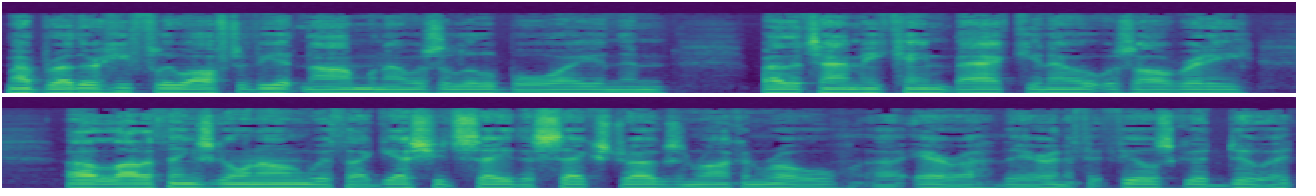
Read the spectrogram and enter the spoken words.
my brother, he flew off to Vietnam when I was a little boy. And then by the time he came back, you know, it was already a lot of things going on with, I guess you'd say, the sex, drugs, and rock and roll uh, era there. And if it feels good, do it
